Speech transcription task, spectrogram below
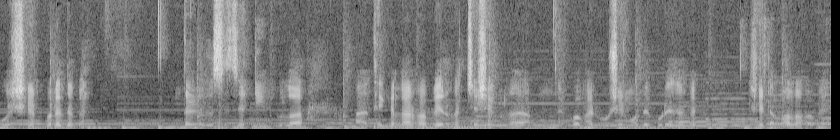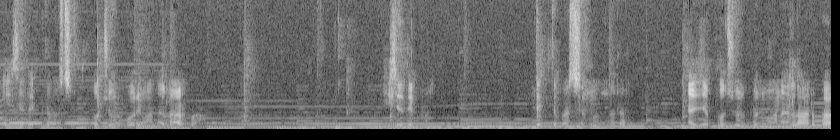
পরিষ্কার করে দেবেন। দেখা যাচ্ছে যে ডিমগুলা থেকে লার্ভা বের হচ্ছে সেগুলা উম, গমের ভুসির মধ্যে পড়ে যাবে। সেটা ভালো হবে। এই যে দেখতে পাচ্ছেন প্রচুর পরিমাণে লার্ভা এই যে দেখুন দেখতে পাচ্ছেন বন্ধুরা এই যে প্রচুর পরিমাণে লার্ভা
